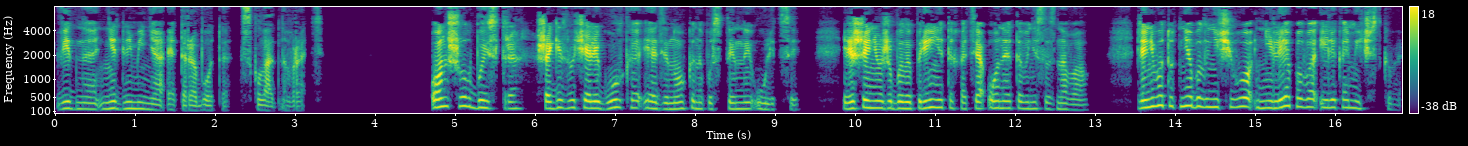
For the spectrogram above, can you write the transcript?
Видно, не для меня эта работа — складно врать. Он шел быстро, шаги звучали гулко и одиноко на пустынной улице. Решение уже было принято, хотя он этого не сознавал. Для него тут не было ничего нелепого или комического.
